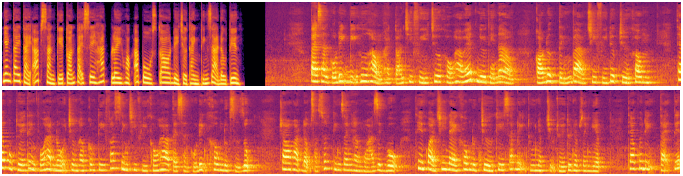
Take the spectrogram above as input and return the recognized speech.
nhanh tay tải app sàn kế toán tại CH Play hoặc Apple Store để trở thành thính giả đầu tiên. Tài sản cố định bị hư hỏng hạch toán chi phí chưa khấu hao hết như thế nào? Có được tính vào chi phí được trừ không? Theo Cục Thuế thành phố Hà Nội, trường hợp công ty phát sinh chi phí khấu hao tài sản cố định không được sử dụng cho hoạt động sản xuất kinh doanh hàng hóa dịch vụ thì khoản chi này không được trừ khi xác định thu nhập chịu thuế thu nhập doanh nghiệp. Theo quy định tại tiết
